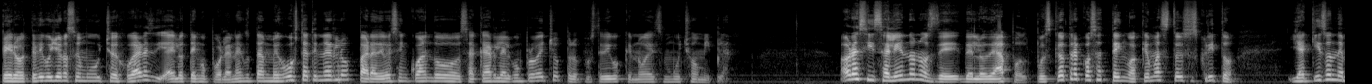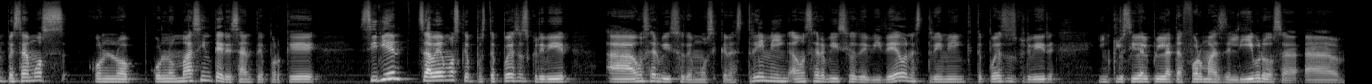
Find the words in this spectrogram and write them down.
Pero te digo, yo no soy mucho de jugar, y ahí lo tengo por la anécdota. Me gusta tenerlo para de vez en cuando sacarle algún provecho, pero pues te digo que no es mucho mi plan. Ahora sí, saliéndonos de, lo de Apple, pues ¿qué otra cosa tengo? ¿A qué más estoy suscrito? Y aquí es donde empezamos con lo, con lo más interesante, porque si bien sabemos que pues te puedes suscribir a un servicio de música en streaming, a un servicio de video en streaming, te puedes suscribir inclusive plataformas de libros, a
